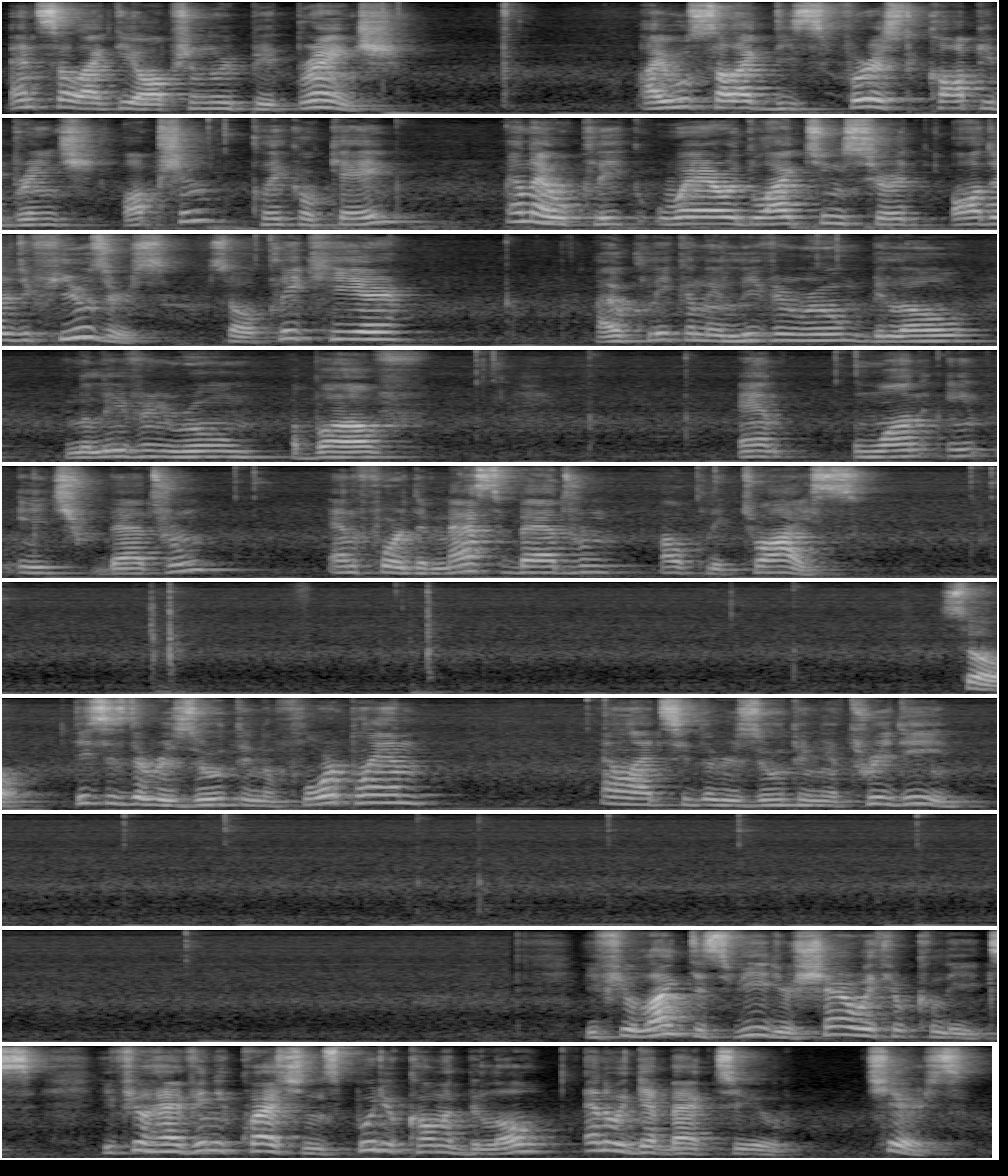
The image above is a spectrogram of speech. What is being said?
and select the option repeat branch. I will select this first copy branch option, click OK, and I will click where I would like to insert other diffusers. So click here, I will click on the living room below, in the living room above, and one in each bedroom. And for the master bedroom, I'll click twice. So this is the result in the floor plan and let's see the result in a 3D. If you like this video, share with your colleagues. If you have any questions, put your comment below and we get back to you. Cheers!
